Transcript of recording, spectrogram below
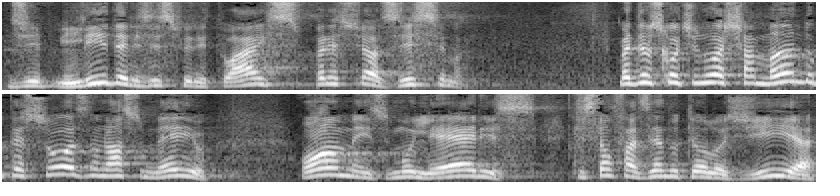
de líderes espirituais preciosíssima. Mas Deus continua chamando pessoas no nosso meio, homens, mulheres, que estão fazendo teologia,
